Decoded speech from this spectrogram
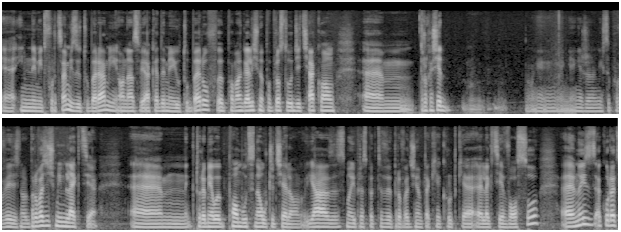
e, innymi twórcami, z youtuberami o nazwie Akademia YouTuberów. E, Pomagaliśmy po prostu dzieciakom trochę się, no nie, nie, nie, że nie chcę powiedzieć, no, prowadziliśmy im lekcje. które miały pomóc nauczycielom. Ja z mojej perspektywy prowadziłem takie krótkie lekcje WOS-u, e, no i z, akurat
